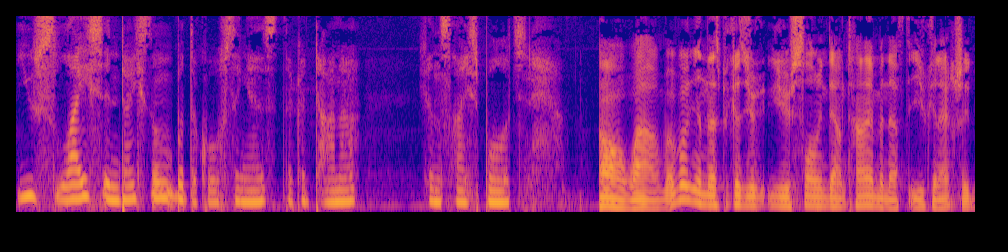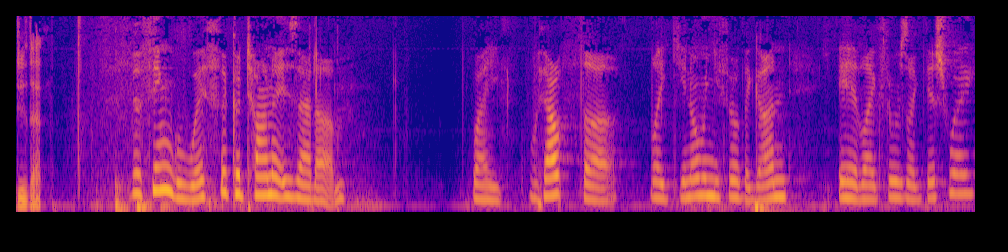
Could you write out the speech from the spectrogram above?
you slice and dice them but the coolest thing is the katana can slice bullets in half. Oh wow! Well, and that's because you're you're slowing down time enough that you can actually do that. The thing with the katana is that um, like without the like you know when you throw the gun, it like throws like this way.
